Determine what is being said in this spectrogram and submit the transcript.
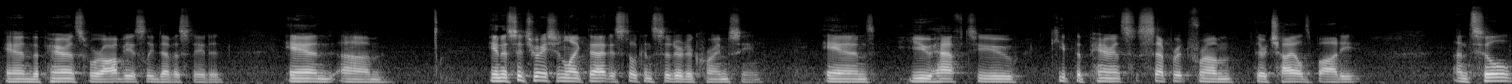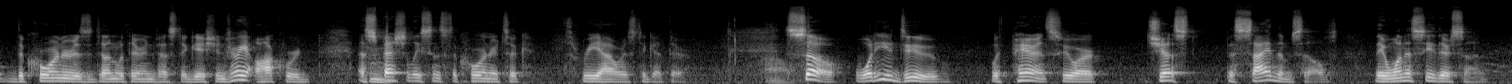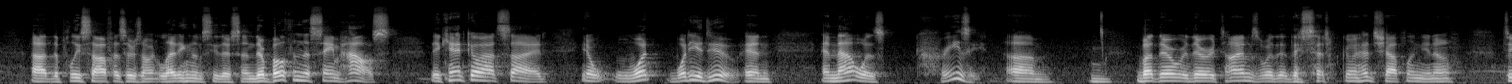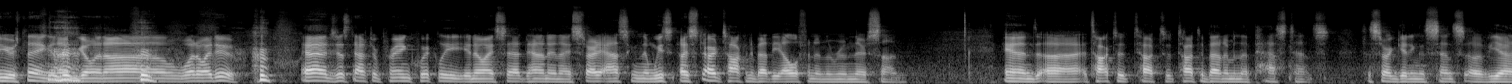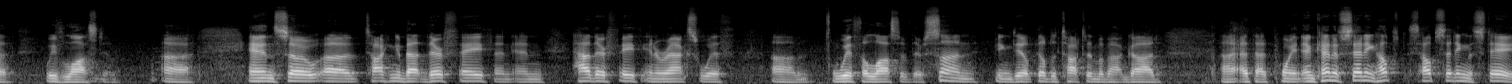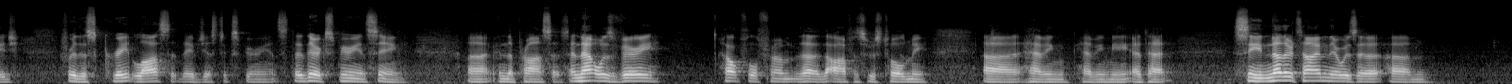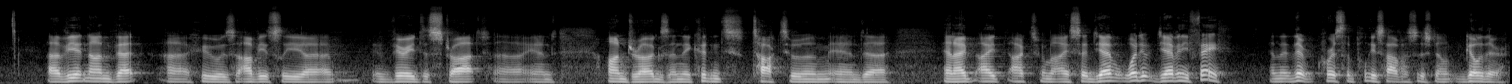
and the parents were obviously devastated. And um, in a situation like that, it's still considered a crime scene, and you have to keep the parents separate from their child's body until the coroner is done with their investigation. Very awkward, especially since the coroner took three hours to get there. So, what do you do with parents who are just beside themselves? They want to see their son. Uh, the police officers aren't letting them see their son. They're both in the same house. They can't go outside. You know what? What do you do? And and that was crazy. Um, but there were there were times where they- said, "Go ahead, chaplain. You know, do your thing." And I'm going, "Uh, what do I do?" And just after praying quickly, you know, I sat down and I started asking them. We I started talking about the elephant in the room, their son, and uh, I talked to, talked to, talked about him in the past tense to start getting the sense of yeah, we've lost him. Uh, and so, uh, talking about their faith and, and how their faith interacts with, um, with the loss of their son, being able to talk to them about God uh, at that point, and kind of setting, help, help setting the stage for this great loss that they've just experienced, that they're experiencing uh, in the process. And that was very helpful from the, the officers told me, uh, having, having me at that scene. Another time there was a, um, a Vietnam vet uh, who was obviously uh, very distraught uh, and on drugs, and they couldn't talk to him. And, uh, and I, I talked to him. I said, do you, have, what, do you have any faith? And of course, the police officers don't go there.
